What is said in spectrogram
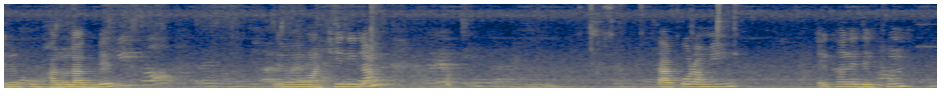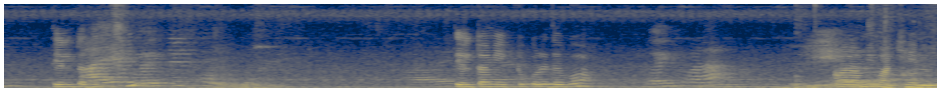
এটা খুব ভালো লাগবে। এভাবে মাখিয়ে নিলাম। তারপর আমি এখানে দেখুন তেলটা দিচ্ছি। তেলটা আমি একটু করে দেব। আর আমি মাখিয়ে নেব।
